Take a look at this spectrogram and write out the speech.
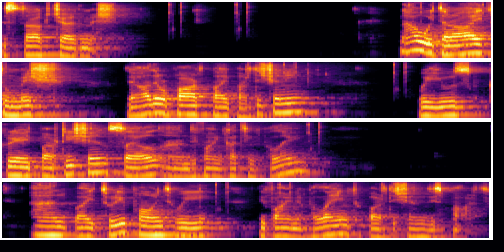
structured mesh. Now we try to mesh the other part by partitioning we use create partition cell and define cutting plane. And by three points we define a plane to partition this part.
